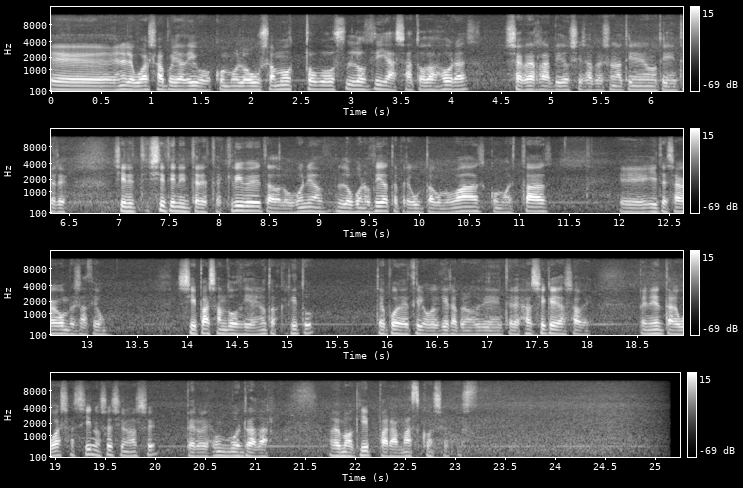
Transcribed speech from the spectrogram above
eh, en el WhatsApp, pues ya digo, como lo usamos todos los días a todas horas, se ve rápido si esa persona tiene o no tiene interés. Si, tiene interés te escribe, te da los buenos, los buenos días, te pregunta cómo vas, cómo estás eh, y te saca conversación. Si pasan dos días y no te ha escrito, te puede decir lo que quiera pero no tiene interés. Así que ya sabes, pendiente al WhatsApp, sí, no pero es un buen radar. Nos vemos aquí para más consejos.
